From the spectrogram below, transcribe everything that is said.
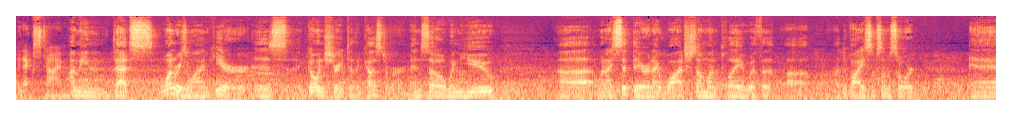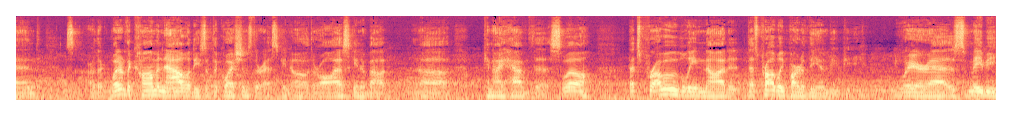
the next time? I mean, that's one reason why I'm here is going straight to the customer. And so when you, uh, when I sit there and I watch someone play with a, uh, a device of some sort, and are there, what are the commonalities of the questions they're asking? Oh, they're all asking about, uh, can I have this? Well, that's probably not. That's probably part of the MVP. Whereas maybe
